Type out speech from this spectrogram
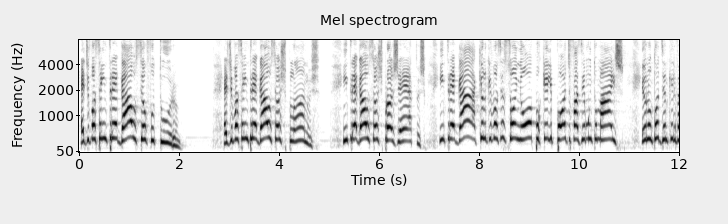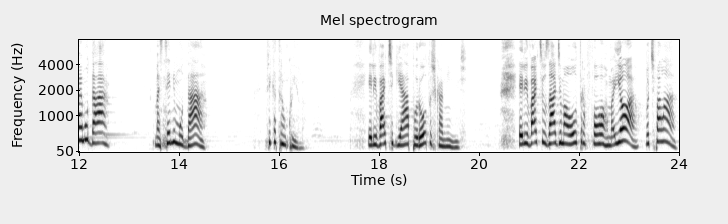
é de você entregar o seu futuro, é de você entregar os seus planos. Entregar os seus projetos, entregar aquilo que você sonhou, porque Ele pode fazer muito mais. Eu não estou dizendo que Ele vai mudar, mas se Ele mudar, fica tranquilo. Ele vai te guiar por outros caminhos. Ele vai te usar de uma outra forma. E ó, vou te falar.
